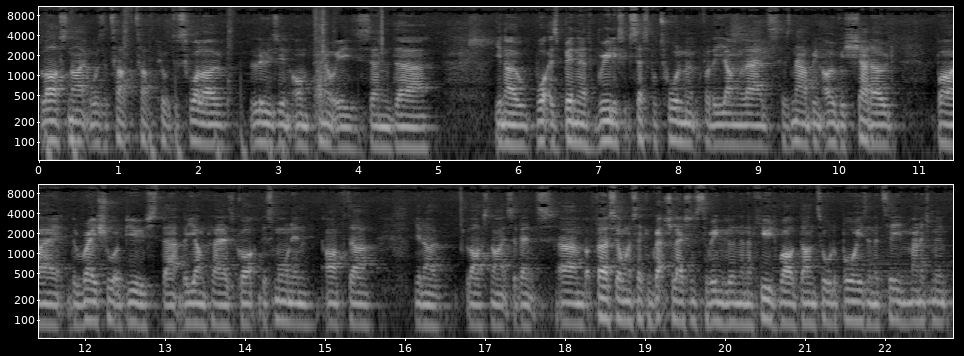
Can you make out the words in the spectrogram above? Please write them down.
Last night was a tough, tough pill to swallow, losing on penalties, and uh, you know what has been a really successful tournament for the young lads has now been overshadowed by the racial abuse that the young players got this morning after, you know, last night's events. Um, but firstly, I want to say congratulations to England and a huge well done to all the boys and the team management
